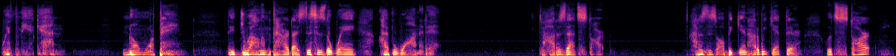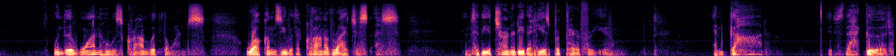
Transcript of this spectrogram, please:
with me again. No more pain. They dwell in paradise. This is the way I've wanted it. So, how does that start? How does this all begin? How do we get there? Let's start when the one who was crowned with thorns welcomes you with a crown of righteousness into the eternity that He has prepared for you. And God is that good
